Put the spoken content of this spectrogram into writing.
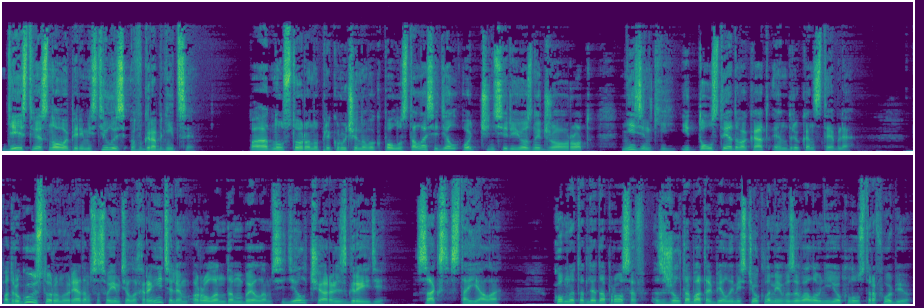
Действие снова переместилось в гробницы. По одну сторону прикрученного к полу стола сидел очень серьезный Джо Рот, низенький и толстый адвокат Эндрю Констебля. По другую сторону, рядом со своим телохранителем, Роландом Беллом, сидел Чарльз Грейди. Сакс стояла. Комната для допросов с желтобато-белыми стеклами вызывала у нее клаустрофобию,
